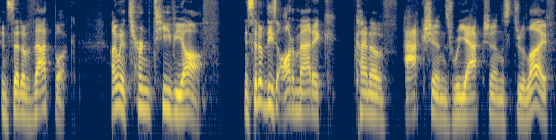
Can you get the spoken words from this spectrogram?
instead of that book. I'm going to turn the TV off. Instead of these automatic kind of actions, reactions through life,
